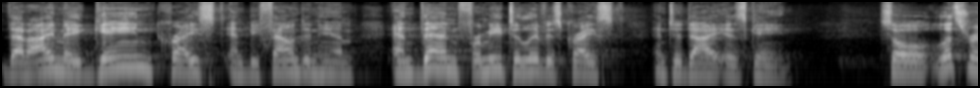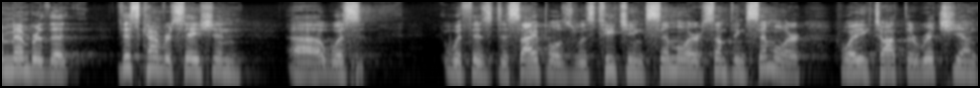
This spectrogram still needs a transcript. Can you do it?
that I may gain Christ and be found in him, and then for me to live is Christ and to die is gain. So let's remember that this conversation uh, was with his disciples was teaching similar something similar to what he taught the rich young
